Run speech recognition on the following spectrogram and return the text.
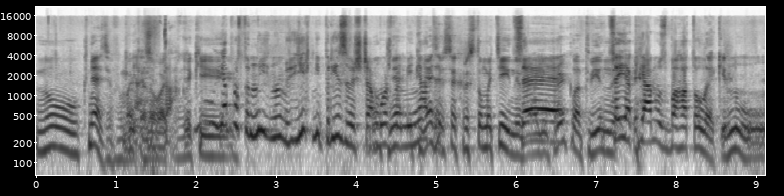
Ну, князів ви маєте на увазі, так. які Ну, я просто ну, їхні прізвища Ну, можна кня- міняти. Князів це хрестоматійний взагалі приклад. Він Це як Янус Багатоликий. Ну,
